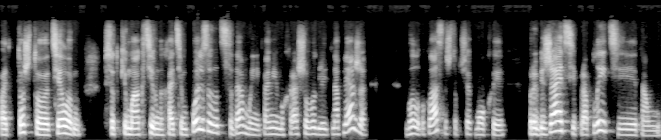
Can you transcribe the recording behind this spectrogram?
под то, что телом все-таки мы активно хотим пользоваться, да, мы помимо хорошо выглядеть на пляже, было бы классно, чтобы человек мог и пробежать, и проплыть, и там в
